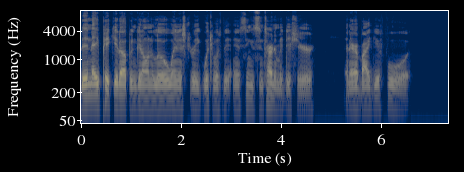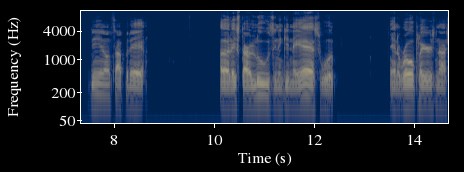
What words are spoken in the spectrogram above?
Then they pick it up and get on a little winning streak, which was the in-season tournament this year. And everybody get fooled. Then on top of that, uh, they start losing and getting their ass whooped role players not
